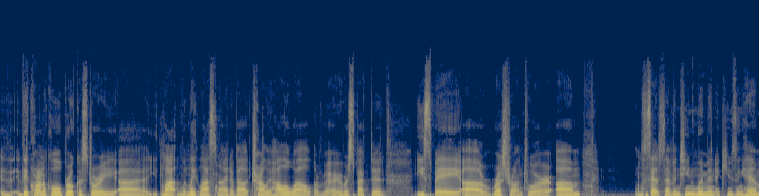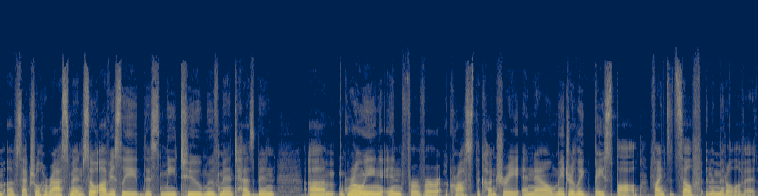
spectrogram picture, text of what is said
the Chronicle broke a story uh, la- late last night about Charlie Hallowell, a very respected East Bay uh, restaurateur. Um, 17 women accusing him of sexual harassment. So obviously, this Me Too movement has been um, growing in fervor across the country, and now Major League Baseball finds itself in the middle of it.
